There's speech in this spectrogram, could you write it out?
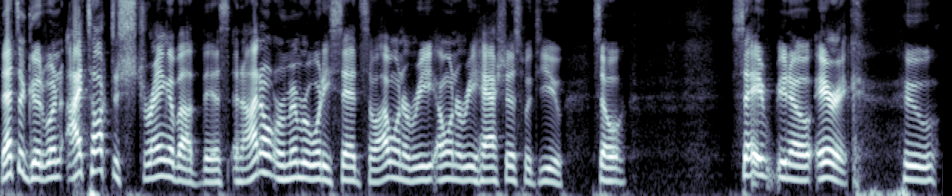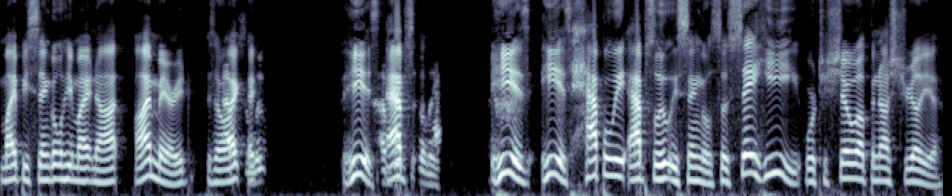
that's a good one. I talked to Strang about this, and I don't remember what he said, so I want to re I want to rehash this with you. So, say you know Erek, who might be single, he might not. I'm married, so Absolutely. I he is absolutely Absolutely. he is he is happily absolutely single. So say he were to show up in Australia,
